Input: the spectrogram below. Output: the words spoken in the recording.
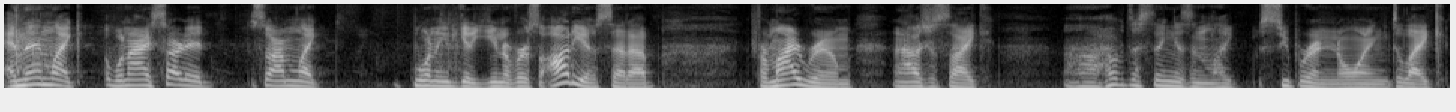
And then like when I started, so I'm like wanting to get a universal audio setup for my room, and I was just like, oh, I hope this thing isn't like super annoying to like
